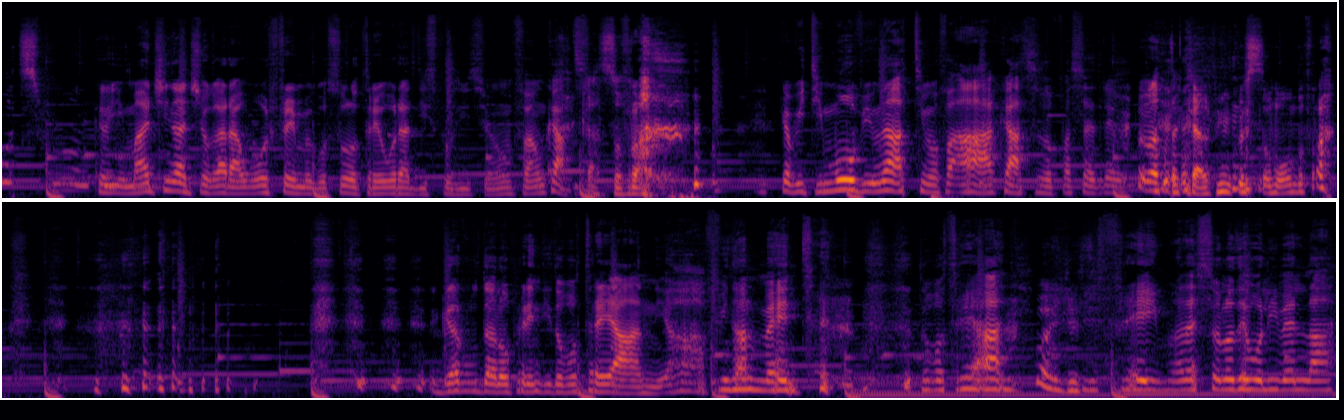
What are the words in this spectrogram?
What's wrong? Capi, Immagina giocare a Warframe con solo 3 ore a disposizione, non fa un cazzo. Cazzo, fra. Capi, ti muovi un attimo, fa ah cazzo, sono passate 3 ore. Non attaccarmi in questo mondo, fra. Garuda lo prendi dopo 3 anni. Ah, finalmente. dopo 3 anni. Il frame, adesso lo devo livellare.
